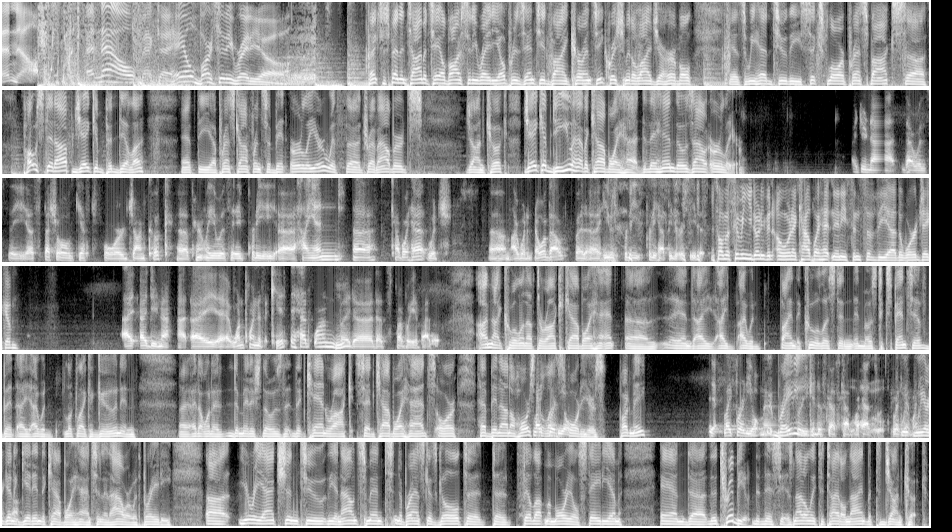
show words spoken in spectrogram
And now, And now, back to Hail Varsity Radio. Thanks for spending time at Hail Varsity Radio, presented by Currency. Chris Schmidt, Elijah Herbal, as we head to the sixth floor press box. Uh, posted up Jacob Padilla at the uh, press conference a bit earlier with uh, Trev Alberts, John Cook. Jacob, do you have a cowboy hat? Did they hand those out earlier? I do not. That was a, uh special gift for John Cook. Uh, apparently, it was a pretty uh, high-end uh, cowboy hat, which um, I wouldn't know about, but uh, he was pretty pretty happy to receive it. so I'm assuming you don't even own a cowboy hat in any sense of the uh, the word, Jacob. I, I do not. I at one point as a kid I had one, but uh, that's probably about it. I'm not cool enough to rock a cowboy hat, uh, and I, I, I would find the coolest and, and most expensive, but I, I would look like a goon, and I, I don't want to diminish those that, that can rock said cowboy hats or have been on a horse Like the last 40 years. Pardon me? Yeah, like Brady Oltman. Brady- sure you can discuss cowboy hats with, with We, him. we are going to get into cowboy hats in an hour with Brady. Uh, your reaction to the announcement, Nebraska's goal to, to fill up Memorial Stadium, and uh, the tribute that this is, not only to Title IX, but to John Cook.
